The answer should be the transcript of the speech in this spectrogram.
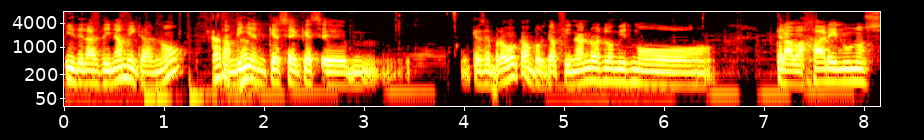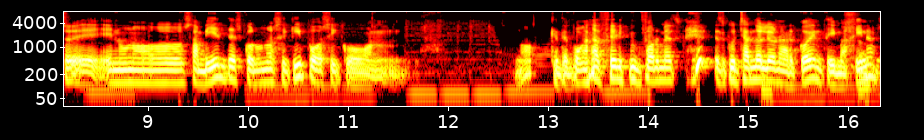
y de las dinámicas, ¿no? También que se que se que se provocan, porque al final no es lo mismo trabajar en unos eh, en unos ambientes con unos equipos y con ¿no? que te pongan a hacer informes escuchando a Leonard Cohen, ¿te imaginas?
